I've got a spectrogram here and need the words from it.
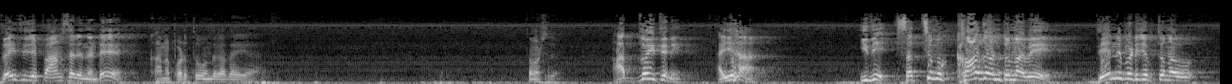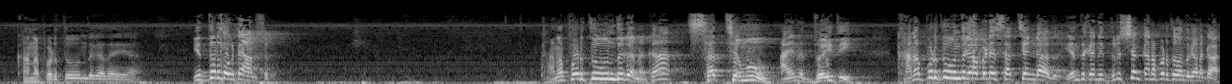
ద్వైతి చెప్పే ఆన్సర్ ఏంటంటే కనపడుతూ ఉంది కదా అయ్యా సమస్య అద్వైతిని. అయ్యా ఇది సత్యము కాదు అంటున్నావే. దేన్ని బట్టి చెప్తున్నావు? కనపడుతూ ఉంది కదయ్యా ఇద్దరిది ఒకటే ఆన్సర్. కనపడుతూ ఉంది గనక సత్యము. ఆయన ద్వైతి. కనపడుతూ ఉంది కాబట్టి సత్యం కాదు. ఎందుకని? దృశ్యం కనపడుతూ ఉంది గనక.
